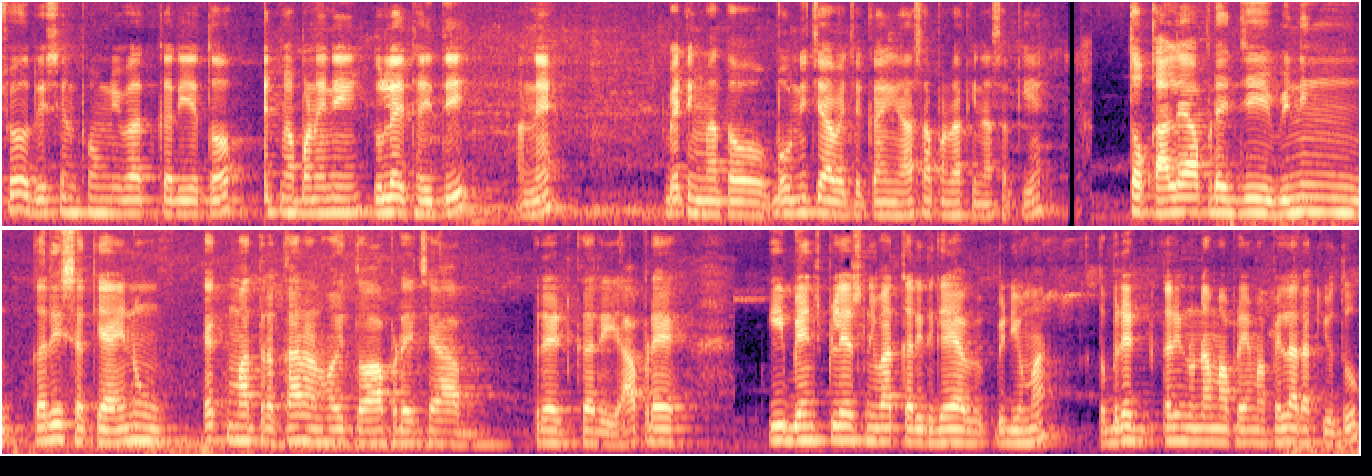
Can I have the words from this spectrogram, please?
છો. રિસેન્ટ ફોર્મની વાત કરીએ તો મેચમાં પણ એની ધુલાઈ થઈ હતી અને બેટિંગમાં તો બહુ નીચે આવે છે, કંઈ આશા પણ રાખી ના શકીએ. તો કાલે આપણે જે વિનિંગ કરી શક્યા એનું એકમાત્ર કારણ હોય તો આપણે છે આ બ્રેડ કરી. આપણે કી બેન્ચ પ્લેયર્સની વાત કરી હતી ગયા વિડીયોમાં. તો બ્રેડ કરીનું નામ આપણે એમાં પહેલાં રાખ્યું હતું.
